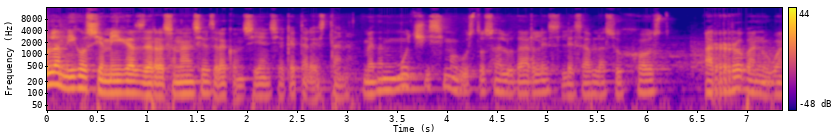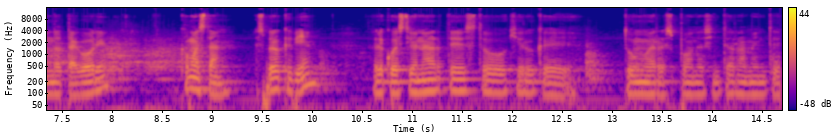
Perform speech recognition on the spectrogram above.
Hola amigos y amigas de Resonancias de la Conciencia, ¿qué tal están? Me da muchísimo gusto saludarles, les habla su host arroba Tagore. ¿Cómo están? Espero que bien. Al cuestionarte esto quiero que tú me respondas internamente.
